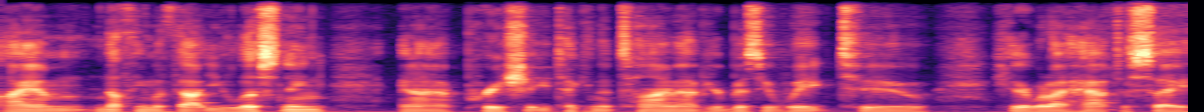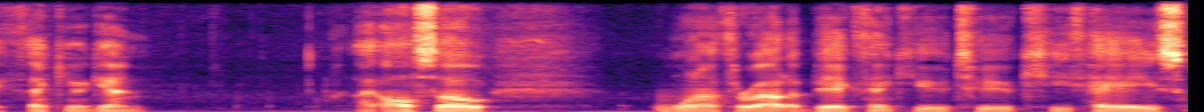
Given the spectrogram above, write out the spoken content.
I am nothing without you listening. And I appreciate you taking the time out of your busy week to hear what I have to say. Thank you again. I also want to throw out a big thank you to Keith Hayes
